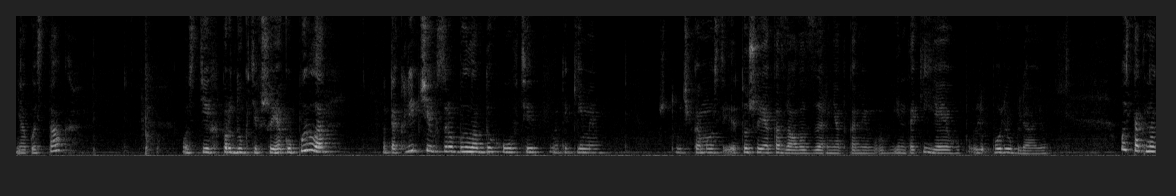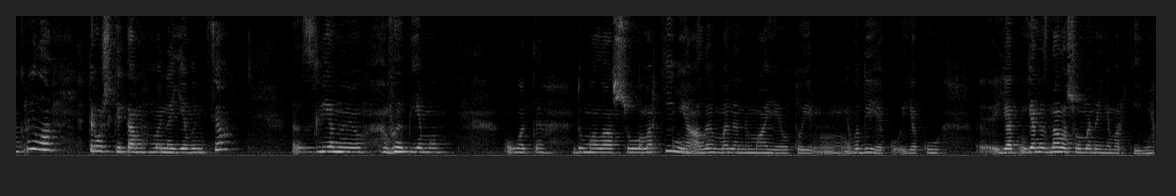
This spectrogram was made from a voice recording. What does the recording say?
Якось так. Ось тих продуктів, що я купила. Отак хлібчик зробила в духовці такими штучками. Ось то, що я казала з зернятками, він такий, я його полюбляю. Ось так накрила. Трошки там в мене є винця з Леною вип'ємо. От, е, думала, що Мартіні, але в мене немає отої води, яку, яку е, я, я не знала, що в мене є Мартіні.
